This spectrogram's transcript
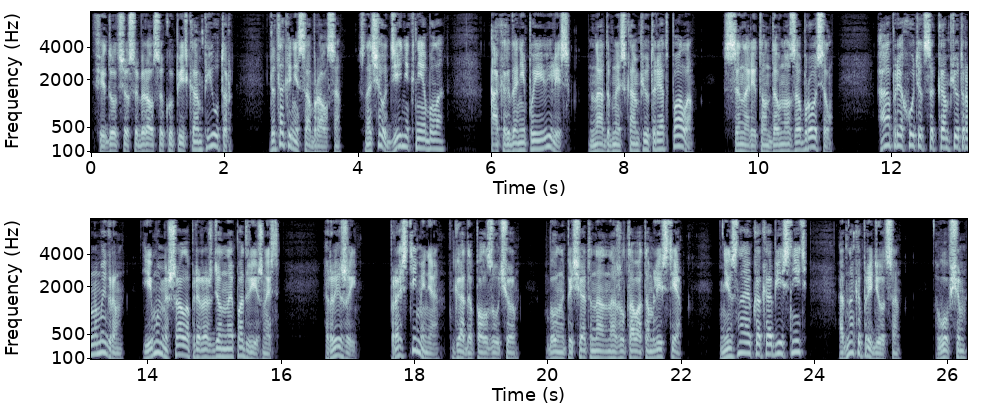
Федот все собирался купить компьютер, да так и не собрался. Сначала денег не было, а когда они появились, надобность в компьютере отпала. Сценарий-то он давно забросил, а приохотиться к компьютерным играм — Ему мешала прирожденная подвижность. «Рыжий, прости меня, гада ползучего», было напечатано на желтоватом листе. «Не знаю, как объяснить, однако придется. В общем,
